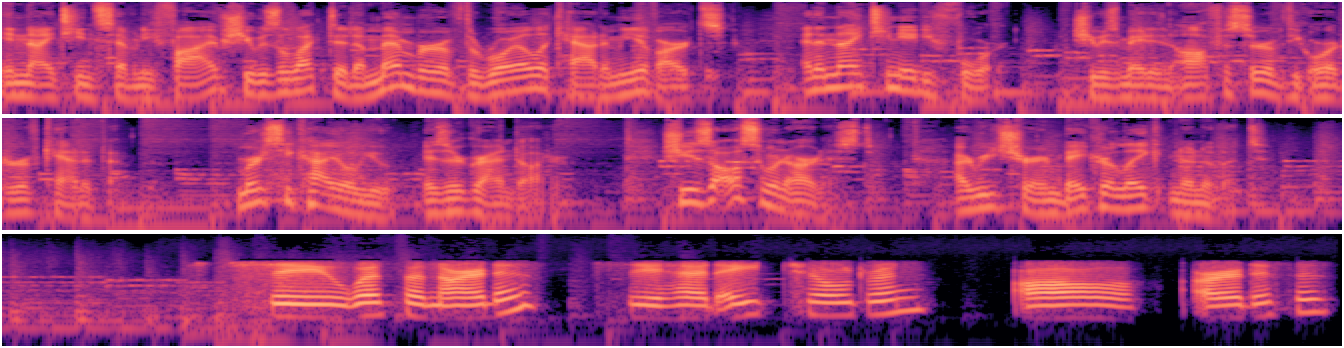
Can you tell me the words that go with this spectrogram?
In 1975, she was elected a member of the Royal Academy of Arts, and in 1984, she was made an Officer of the Order of Canada. Mercy Kayoyu is her granddaughter. She is also an artist. I reached her in Baker Lake, Nunavut. She was an artist. She had eight children, all artists.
